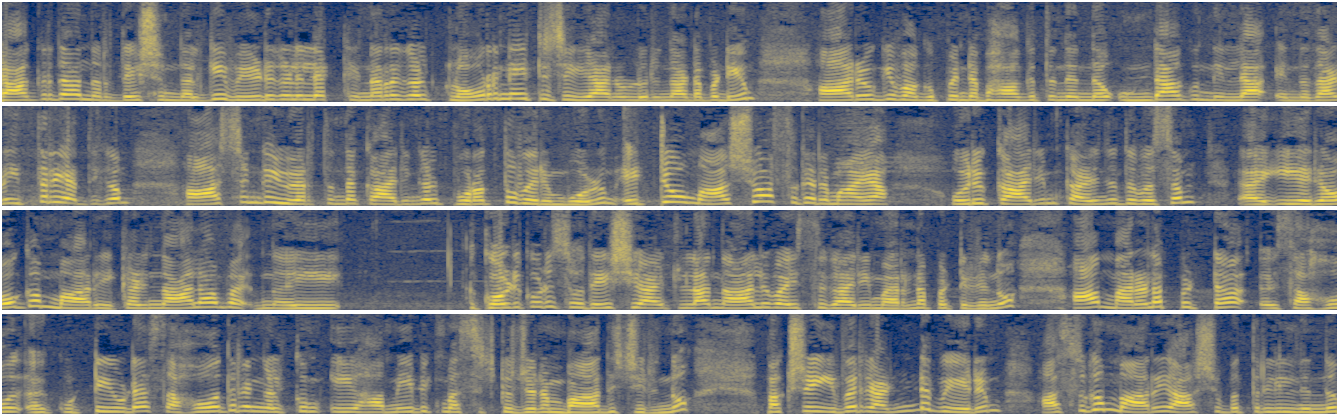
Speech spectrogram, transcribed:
ജാഗ്രതാ നിർദ്ദേശം നൽകി വീടുകളിലെ കിണറുകൾ ക്ലോറിനേറ്റ് ചെയ്യാനുള്ള ഒരു നടപടിയും ആരോഗ്യ വകുപ്പിന്റെ ഭാഗത്ത് നിന്ന് ഉണ്ടാകുന്നില്ല എന്നതാണ്. ഇത്രയധികം ആശങ്കയുയർത്തുന്ന കാര്യങ്ങൾ പുറത്തു വരുമ്പോഴും ഏറ്റവും ആശ്വാസകരമായ ഒരു കാര്യം കഴിഞ്ഞ ദിവസം ഈ രോഗം മാറി കഴിഞ്ഞ നാലാം ഈ കോഴിക്കോട് സ്വദേശിയായിട്ടുള്ള നാല് വയസ്സുകാരി മരണപ്പെട്ടിരുന്നു. ആ മരണപ്പെട്ട സഹോ കുട്ടിയുടെ സഹോദരങ്ങൾക്കും ഈ ഹമീബിക് മസ്തിഷ്ക ജ്വരം ബാധിച്ചിരുന്നു. പക്ഷേ ഇവർ രണ്ടുപേരും അസുഖം മാറി ആശുപത്രിയിൽ നിന്ന്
